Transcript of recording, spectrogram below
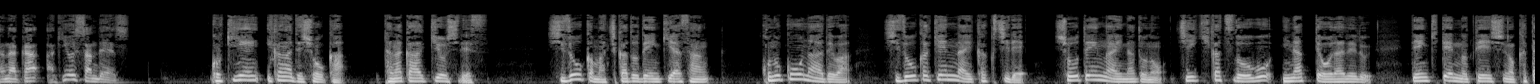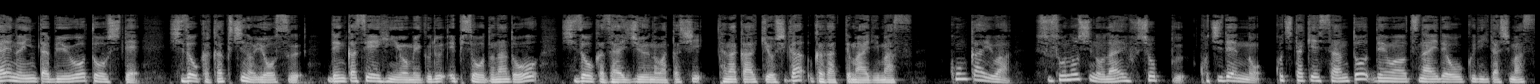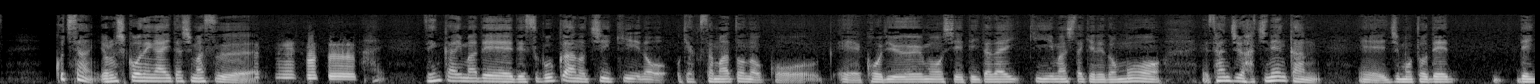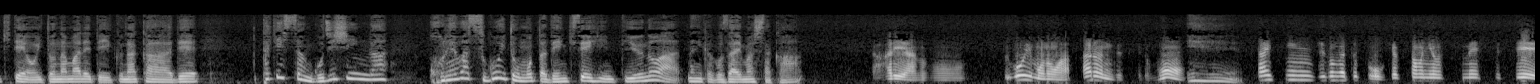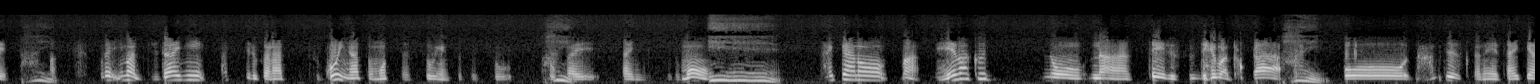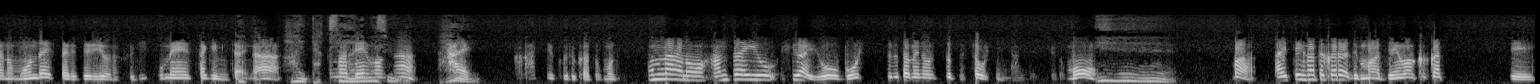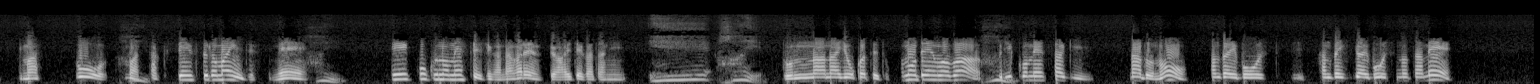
田中昭義さんですご機嫌いかがでしょうか？田中昭義です。静岡町角電気屋さん。このコーナーでは静岡県内各地で商店街などの地域活動を担っておられる電気店の亭主の方へのインタビューを通して静岡各地の様子、電化製品をめぐるエピソードなどを静岡在住の私、田中昭義が伺ってまいります。今回は裾野市のライフショップ、コチ電のコチタケシさんと電話をつないでお送りいたします。コチさん、よろしくお願いいたします。お願いします。はい。前回までですごくあの地域のお客様とのこう、えー、交流も教えていただきましたけれども38年間、えー、地元で電気店を営まれていく中でたけしさんご自身がこれはすごいと思った電気製品っていうのは何かございましたか？やはりあのすごいものはあるんですけども、えー、最近自分がちょっとお客様にお勧めしてて、はい、これ今時代に合ってるかなすごいなと思った商品ちょっと紹介したいんですけども、はいえー、最近あの、まあ、迷惑のなセールス電話とか、はい、こう、なんていうんですかね、最近あの問題視されているような振り込め詐欺みたいな、はい、たくさん電話が、はい、かかってくるかと思うんです。そんなあの犯罪を、被害を防止するためのちょっと商品なんですけども、えー、まあ、相手方からで、まあ、電話かかってきますと、はい、まあ、着信する前にですね、はい、警告のメッセージが流れるんですよ、相手方に。えー、はい。どんな内容かというと、この電話は、振り込め詐欺などの犯罪防止、犯罪被害防止のため、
